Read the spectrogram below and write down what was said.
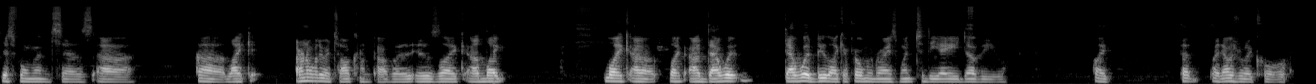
this woman says, uh, uh, like I don't know what they were talking about, but it was like I'd like, like uh, like uh, that would that would be like if Roman Reigns went to the AEW, like that like that was really cool.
